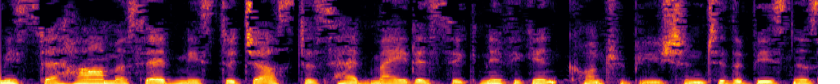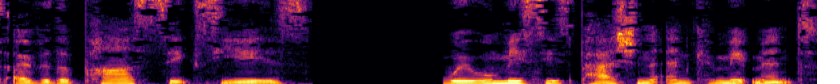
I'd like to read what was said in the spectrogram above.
Mr. Harmer said Mr. Justice had made a significant contribution to the business over the past six years. We will miss his passion and commitment,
